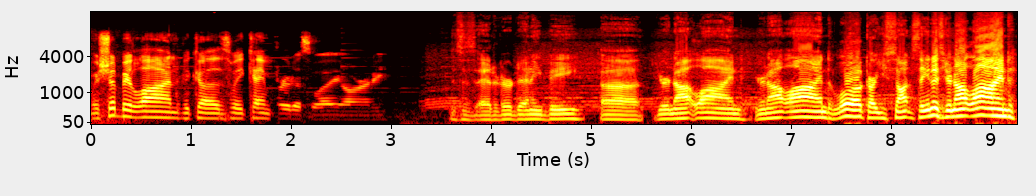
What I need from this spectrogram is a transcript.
We should be lined because we came through this way already. This is editor Danny B. Uh, you're not lined. You're not lined. Look, are you not seeing us? You're not lined.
